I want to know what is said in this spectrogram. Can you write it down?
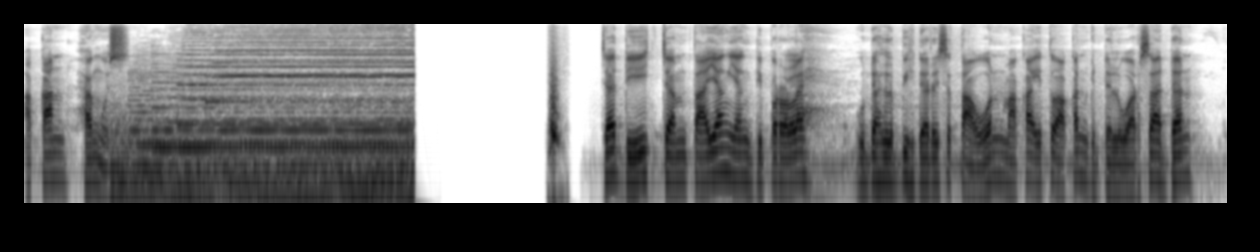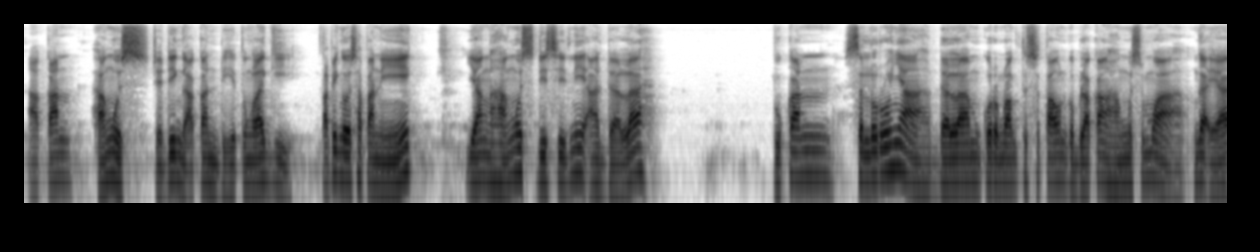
akan hangus Jadi jam tayang yang diperoleh udah lebih dari setahun maka itu akan kedaluarsa dan akan hangus. Jadi nggak akan dihitung lagi. Tapi nggak usah panik. Yang hangus di sini adalah bukan seluruhnya dalam kurun waktu setahun ke belakang hangus semua. Enggak ya.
